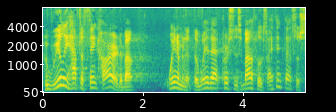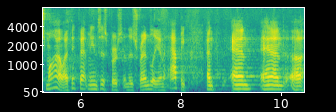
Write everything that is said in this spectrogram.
who really have to think hard about wait a minute, the way that person's mouth looks, I think that's a smile. I think that means this person is friendly and happy. And, and, and uh,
